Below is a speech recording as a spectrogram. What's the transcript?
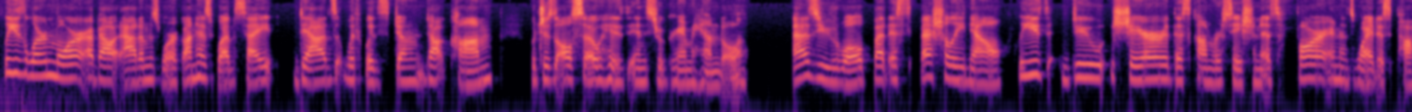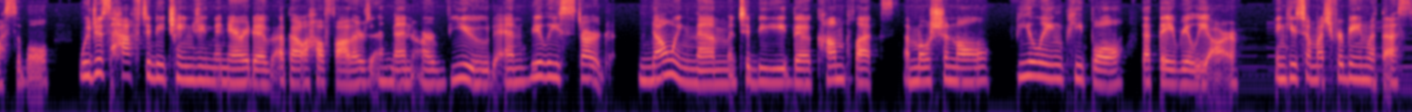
Please learn more about Adam's work on his website, dadswithwisdom.com which is also his Instagram handle. As usual, but especially now, please do share this conversation as far and as wide as possible. We just have to be changing the narrative about how fathers and men are viewed and really start knowing them to be the complex, emotional, feeling people that they really are. Thank you so much for being with us.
